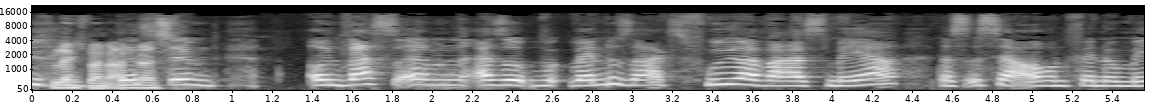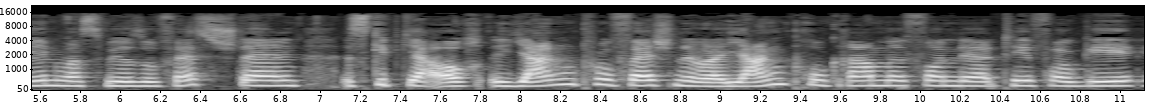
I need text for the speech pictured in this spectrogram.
vielleicht wann Das anders. stimmt. Und was, ähm, also wenn du sagst, früher war es mehr, das ist ja auch ein Phänomen, was wir so feststellen. Es gibt ja auch Young Professional oder Young Programme von der TVG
